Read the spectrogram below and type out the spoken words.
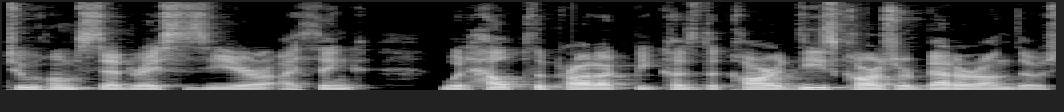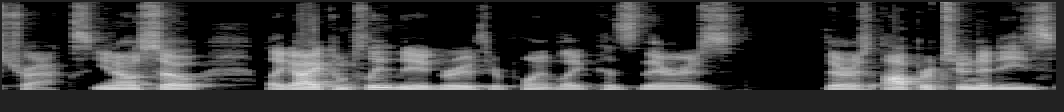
two Homestead races a year, I think would help the product because the car these cars are better on those tracks you know? So like i completely agree with your point like because there's there's opportunities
